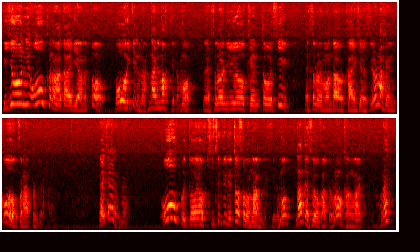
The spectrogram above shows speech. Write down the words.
非常に多くの値でやると、多いでなくなりますけども、その理由を検討し、その問題を解消するような変更を行ってみてください。大体ですね、多く登録しすぎるとそうなるんですけども、なぜそうかというのを考えてみますね。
